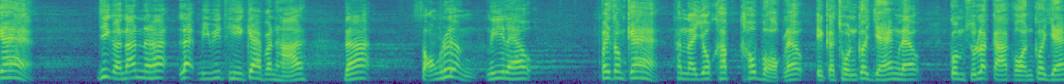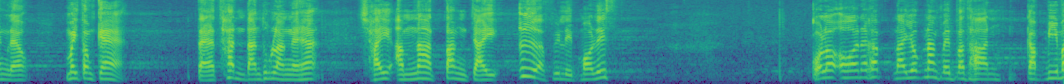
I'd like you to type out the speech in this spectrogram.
แก้ ยิ่งกว่านั้นนะฮะและมีวิธีแก้ปัญหานะฮะสองเรื่องนี้แล้วไม่ต้องแก้ท่านนายกครับเขาบอกแล้ว เอกชนก็แย้งแล้วกรมศุลกากรก็แย้งแล้ว ไม่ต้องแก้ แต่ท่านดันทุลังไงฮะใช้อำนาจตั้งใจเอื้อฟิลิปมอริสกรอนะครับนายกนั่งเป็นประธานกับมีม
